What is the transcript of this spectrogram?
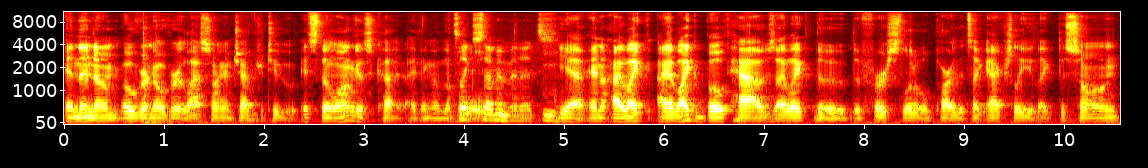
and then um over and over last song in chapter two. It's the longest cut I think on the It's whole. like seven minutes. Yeah, and I like I like both halves. I like the the first little part that's like actually like the song,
